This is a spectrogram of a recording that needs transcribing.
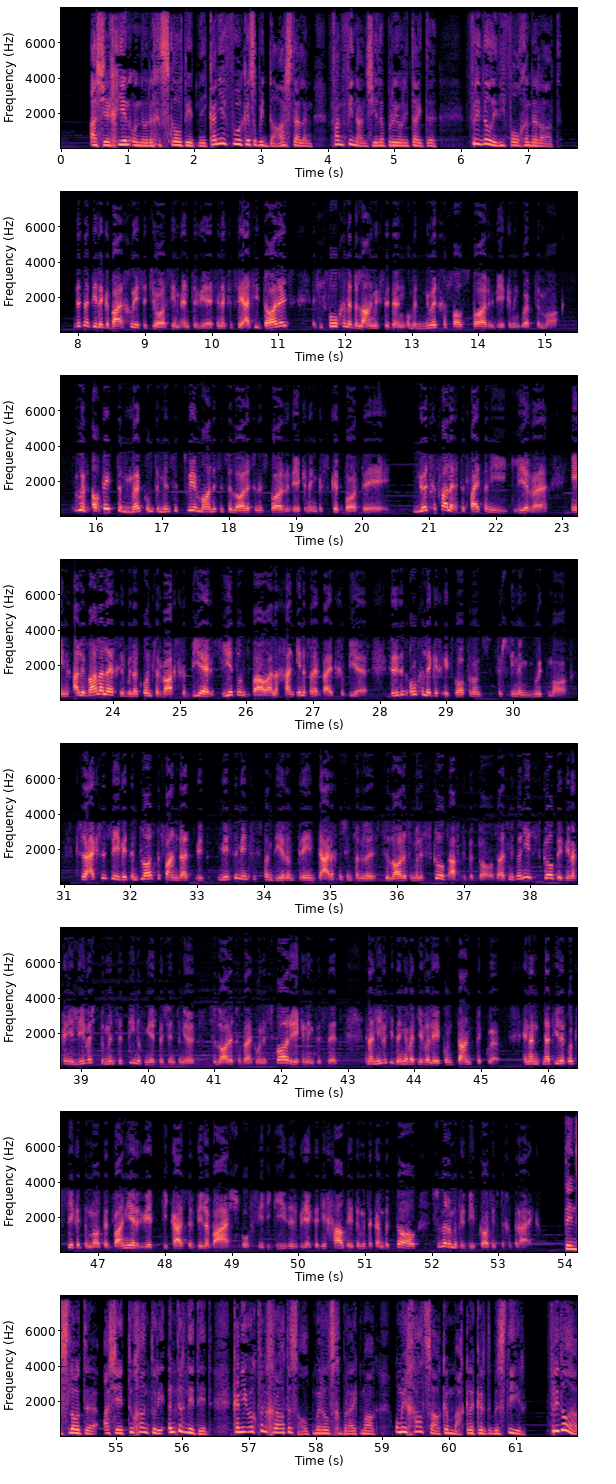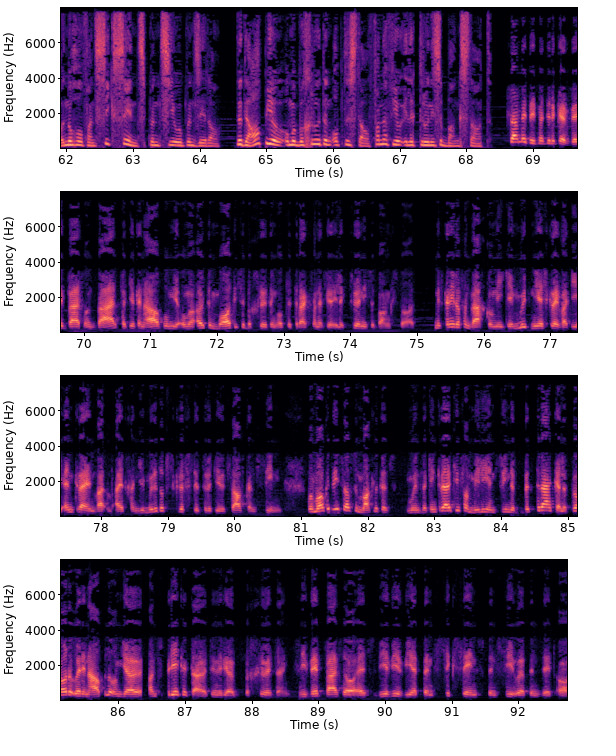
As jy geen onnodige skuld het nie, kan jy fokus op die daarstelling van finansiële prioriteite. Friedel het die volgende raad. Dit is natuurlik 'n baie goeie situasie om in te wees en ek sê as jy daar is, is die volgende belangrikste ding om 'n noodgeval spaarrekening oop te maak. Jy moet altyd te mik om ten minste 2 maande se salaris in 'n spaarrekening beskikbaar te hê. Noodgevalle is 'n feit van die lewe En alhoewel hulle gewoonlik onverwags gebeur, weet ons wel hulle gaan een of ander tyd gebeur. So dit is ongelukkig iets waarvoor ons voorsiening moet maak. So ek sou sê weet in plaas daarvan dat weet meeste mense spandeer omtrent 30% van hulle salaris om hulle skuld af te betaal. So as jy nou nie 'n skuld het nie, dan kan jy liewer ten minste 10 of meer persent van jou salaris gebruik om 'n spaarrekening te sit en dan liewer die dinge wat jy wil hê kontant te koop en dan natuurlik ook seker te maak dat wanneer weet die kar se wiele bars of die geyser breek dat jy geld het om dit te kan betaal sonder om 'n kredietkaart te gebruik. Ten slotte, as jy toegang tot die internet het, kan jy ook van gratis hulpmiddels gebruik maak om jou geld sake makliker te bestuur. Friedel hou nogal van sixcents.co.za. Dit help jou om 'n begroting op te stel vanaf jou elektroniese bankstaat. Summit het natuurlik 'n webwerf ontwerp wat jou kan help om jou om 'n outomatiese begroting op te trek vanaf jou elektroniese bankstaat. Mens kan nie daarvan wegkom nie. Jy moet neerskryf wat jy inkry en wat uitgaan. Jy moet dit op skrift sit sodat jy dit self kan sien. Maar maak dit net selfs so maklik as moontlik en kry jy familie en vriende betrek hulle, praat daaroor en help hulle om jou aanspreeklik te hou teenoor jou begroting. Die webwerf daar is www.sixcents.co.za.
